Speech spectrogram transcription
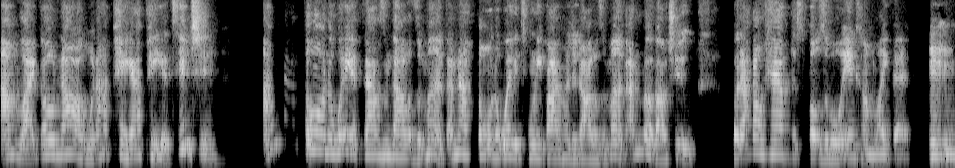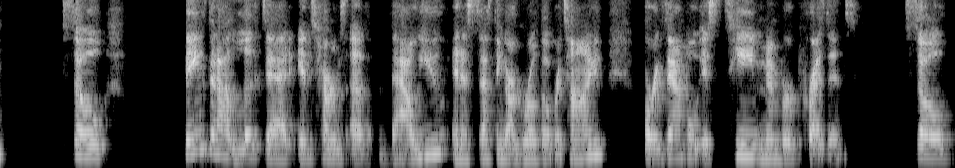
I'm like, oh no, when I pay, I pay attention. I'm not throwing away a thousand dollars a month. I'm not throwing away twenty five hundred dollars a month. I don't know about you, but I don't have disposable income like that. Mm-mm. So things that I looked at in terms of value and assessing our growth over time, for example, is team member presence. So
